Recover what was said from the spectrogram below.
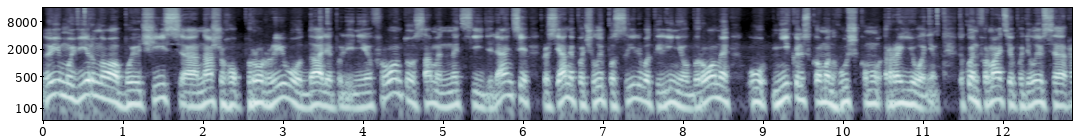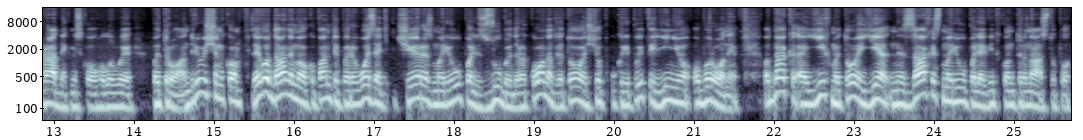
Ну і ймовірно, боючись е, нашого прориву далі по лінії фронту, саме на цій ділянці росіяни почали посилювати лінію оборони у Нікольсько-Мангушському районі. Таку інформацію поділився радник міського голови Петро Андрющенко. За його даними, окупанти перевозять через Маріуполь зуби дракона для того, щоб укріпити лінію оборони. Однак е, їх метою є не захист Маріуполя від контрнаступу,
